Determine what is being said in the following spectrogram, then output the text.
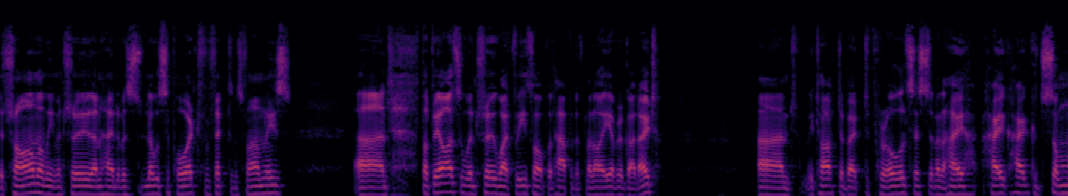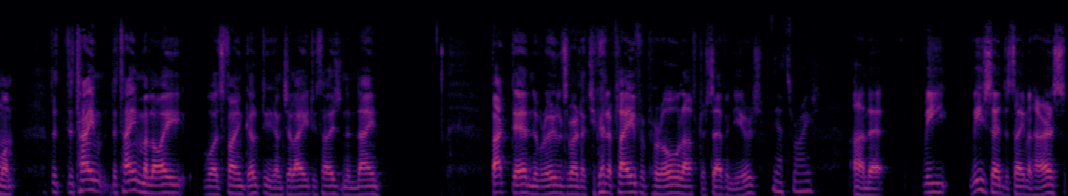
the trauma we went through and how there was no support for victims' families, and but we also went through what we thought would happen if Molloy ever got out and we talked about the parole system and how how how could someone the, the time the time Molloy was found guilty in July two thousand and nine. Back then, the rules were that you could apply for parole after seven years, That's right. and uh, we we said to Simon Harris,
